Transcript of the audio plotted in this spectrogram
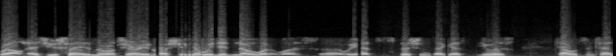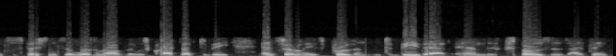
Well, as you say, the military in Russia. You know, we didn't know what it was. We had suspicions. I guess the U.S. intelligence had suspicions it wasn't all that it was cracked up to be, and certainly it's proven to be that, and exposes, I think,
